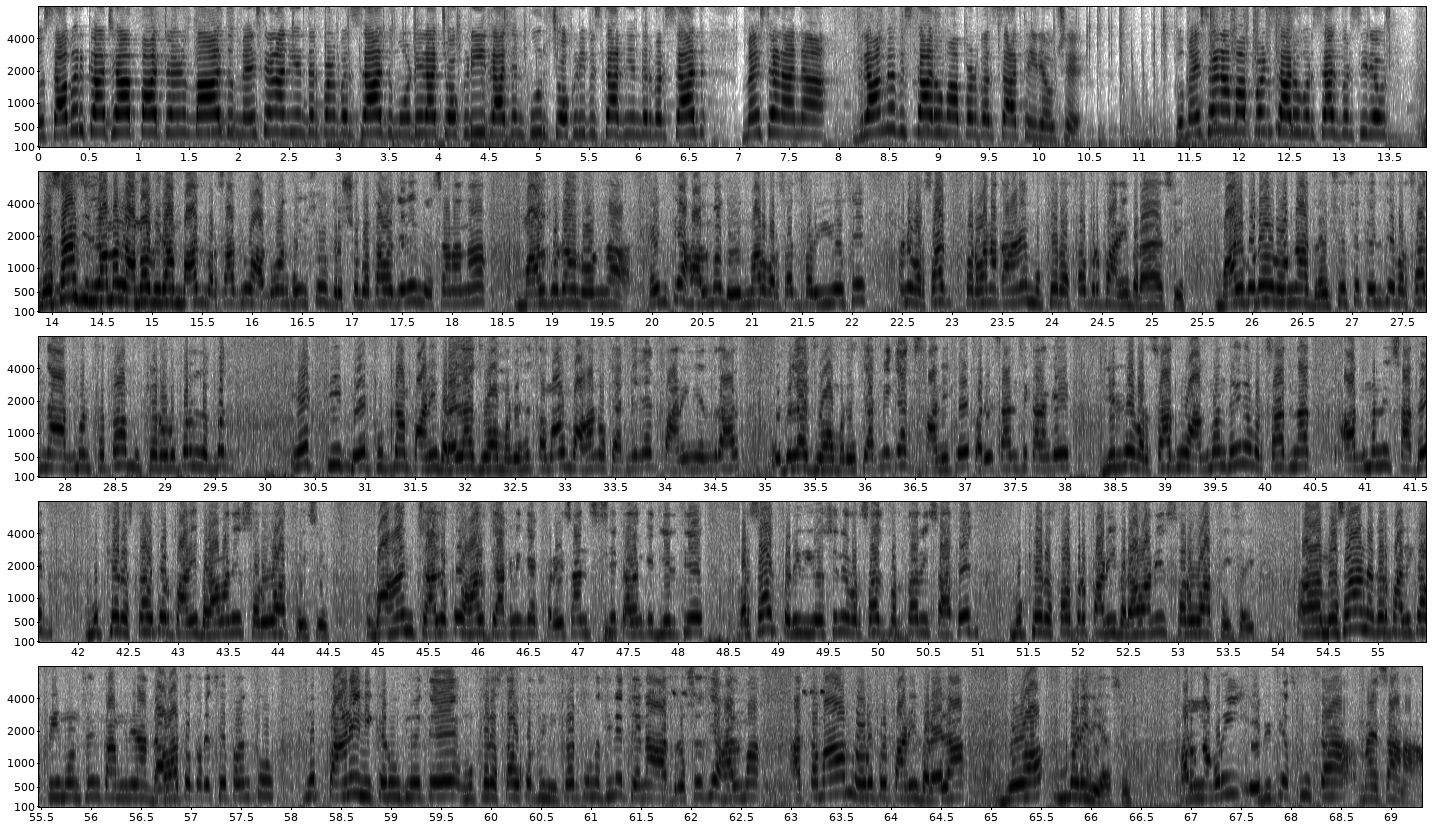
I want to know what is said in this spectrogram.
તો સાબરકાંઠા, પાટણ બાદ મહેસાણાની અંદર પણ વરસાદ, મોઢેરા ચોકડી, રાધનપુર ચોકડી વિસ્તારની અંદર વરસાદ, મહેસાણાના ગ્રામ્ય વિસ્તારોમાં પણ વરસાદ થઈ રહ્યો છે. તો મહેસાણામાં પણ સારો વરસાદ વરસી રહ્યો છે. મહેસાણા જિલ્લામાં લાંબા વિરામ બાદ વરસાદનું આગમન થયું છે. દ્રશ્યો બતાવવા જઈને મહેસાણાના માલગોડાઉન રોડના કઈ રીતે હાલમાં ધોધમાર વરસાદ પડી રહ્યો છે અને વરસાદ પડવાના કારણે મુખ્ય રસ્તા પર પાણી ભરાયા છે. માલગોડાઉન રોડના દ્રશ્યો છે. કઈ રીતે વરસાદના આગમન થતા મુખ્ય રોડ ઉપર લગભગ એક થી બે ફૂટના પાણી ભરેલા જોવા મળે છે. તમામ વાહનો ક્યાંક ને ક્યાંક પાણીની અંદર હાલ ઉભેલા જોવા મળે છે. ક્યાંક ને ક્યાંક સ્થાનિકો પરેશાન છે, કારણ કે જે રીતે વરસાદનું આગમન થયું ને, વરસાદના આગમનની સાથે જ મુખ્ય રસ્તા ઉપર પાણી ભરાવાની શરૂઆત થઈ છે. વાહન ચાલકો હાલ ક્યાંક ને ક્યાંક પરેશાન છે કારણ કે જે રીતે વરસાદ પડી રહ્યો છે ને વરસાદ પડતાની સાથે જ મુખ્ય રસ્તા ઉપર પાણી ભરાવાની શરૂઆત થઈ છે. મહેસાણા નગરપાલિકા પ્રી મોન્સૂન કામગીરીના દાવા તો કરે છે, પરંતુ જે પાણી નીકળવું જોઈએ તે મુખ્ય રસ્તા ઉપરથી નીકળતું નથી ને તેના આ દ્રશ્યો છે. હાલમાં આ તમામ રોડ ઉપર પાણી ભરાયેલા જોવા મળી રહ્યા છે. હારું નાગોરી એબીપી અસ્મિતા, મહેસાણા.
